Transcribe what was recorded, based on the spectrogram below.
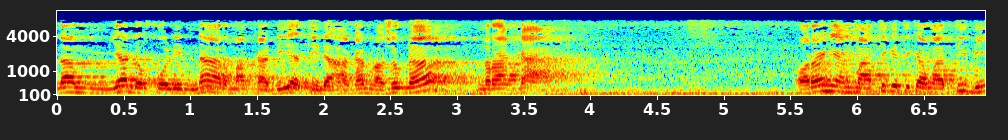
lam yadkhulin maka dia tidak akan masuk neraka. Orang yang mati ketika mati di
